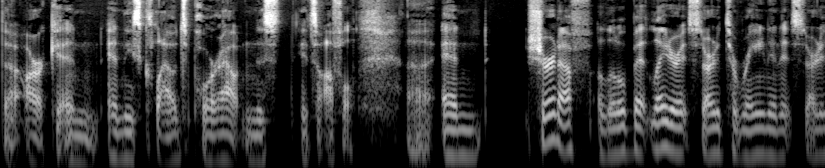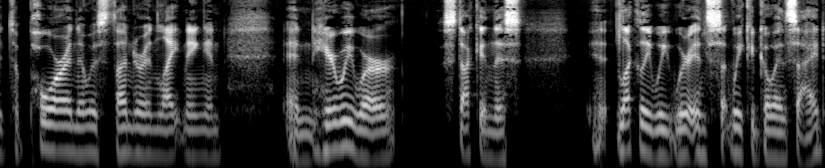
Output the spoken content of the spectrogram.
the ark and and these clouds pour out and this it's awful. Uh, and sure enough a little bit later it started to rain and it started to pour and there was thunder and lightning and and here we were stuck in this luckily we were in we could go inside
